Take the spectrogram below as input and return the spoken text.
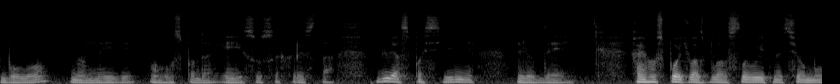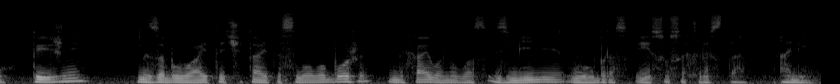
було на ниві Господа Ісуса Христа для спасіння людей. Хай Господь вас благословить на цьому тижні. Не забувайте, читайте Слово Боже, і нехай воно вас змінює в образ Ісуса Христа. Амінь.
